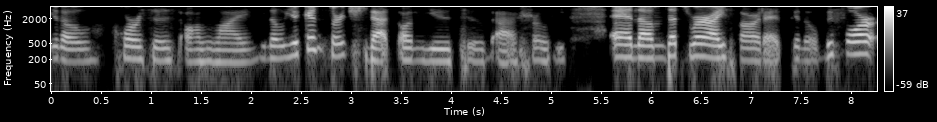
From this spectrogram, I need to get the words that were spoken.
you know, courses online. You know, you can search that on YouTube actually. And um that's where I started, you know, before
